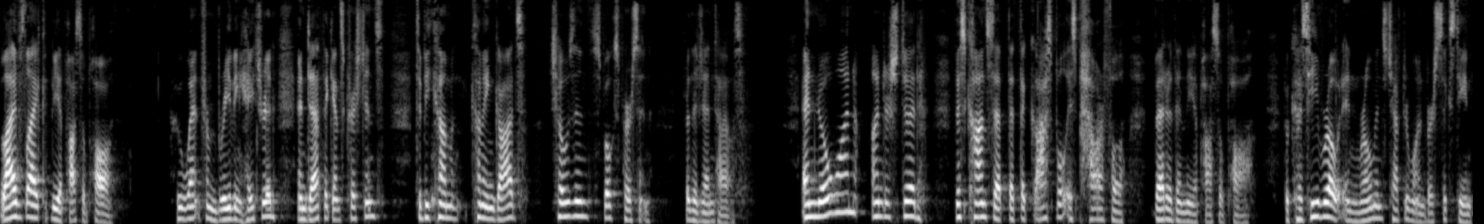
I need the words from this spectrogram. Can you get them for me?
Lives like the Apostle Paul who went from breathing hatred and death against Christians to become, becoming God's chosen spokesperson for the Gentiles. And no one understood this concept that the gospel is powerful better than the apostle Paul because he wrote in Romans chapter 1 verse 16.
